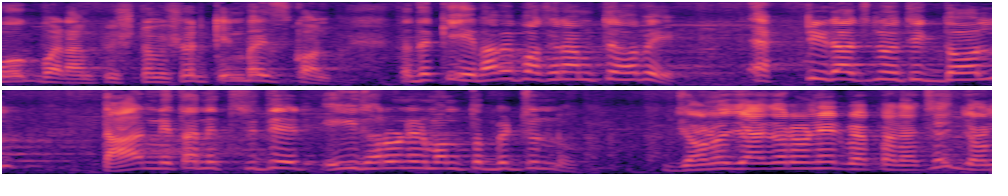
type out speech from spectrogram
হোক বা রামকৃষ্ণ মিশন কিংবা ইসকন তাদেরকে এভাবে পথে নামতে হবে? একটি রাজনৈতিক দল তার নেতা নেত্রীদের এই ধরনের মন্তব্যের জন্য জনজাগরণের ব্যাপার আছে জন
